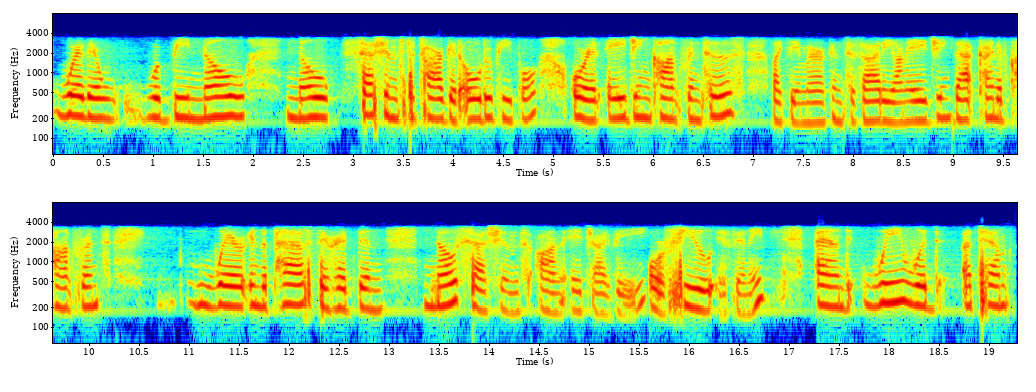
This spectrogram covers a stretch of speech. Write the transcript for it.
where there would be no no sessions to target older people or at aging conferences like the American Society on Aging, that kind of conference where in the past there had been no sessions on HIV, or few, if any, and we would attempt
